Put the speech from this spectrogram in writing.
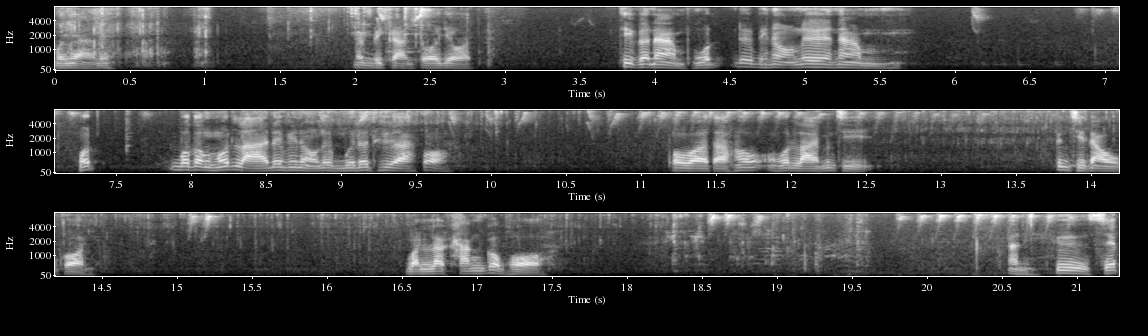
บางอย่างเลยมันเป็นการต่อยอด ที่ก็น้ำหดเด้อพี่น้องเด้อน้ำ บ่ต้องหดหลายเด้อพี่น้องเด้อมือละเทือพ่อเพราะว่าถ้าเฮาหดหลายมันสิเป็นสิเน่าก่อน วันละครั้งก็พอ อันนี้คือเซต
